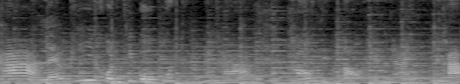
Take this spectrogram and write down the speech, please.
ค่ะ แล้วพี่คนที่โบพูดถึงนะคะ เขาติดต่อยังไงนะคะ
